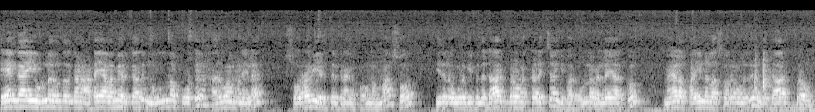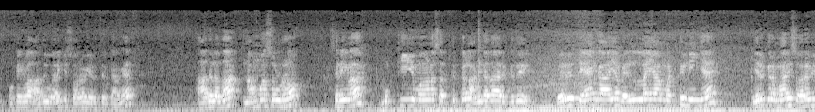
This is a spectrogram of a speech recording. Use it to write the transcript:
தேங்காய் உள்ளே இருந்ததுக்கான அடையாளமே இருக்காது. நல்லா போட்டு அருவாமனையில் சொரவி எடுத்திருக்கிறாங்க பவுனம்மா. ஸோ இதில் உங்களுக்கு இப்போ இந்த டார்க் ப்ரௌனை கழிச்சா இங்கே பாருங்கள் உள்ள வெள்ளையாக இருக்கும். மேலே ஃபைனலாக சொரவுனது இந்த டார்க் ப்ரௌன் ஓகேங்களா அது வரைக்கும் சொரவி எடுத்திருக்காங்க. அதில் தான் நம்ம சொல்கிறோம் சரிங்களா? முக்கியமான சத்துக்கள் அங்கே தான் இருக்குது. வெறும் தேங்காயை வெள்ளையாக மட்டும் நீங்கள் இருக்கிற மாதிரி சொரவி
